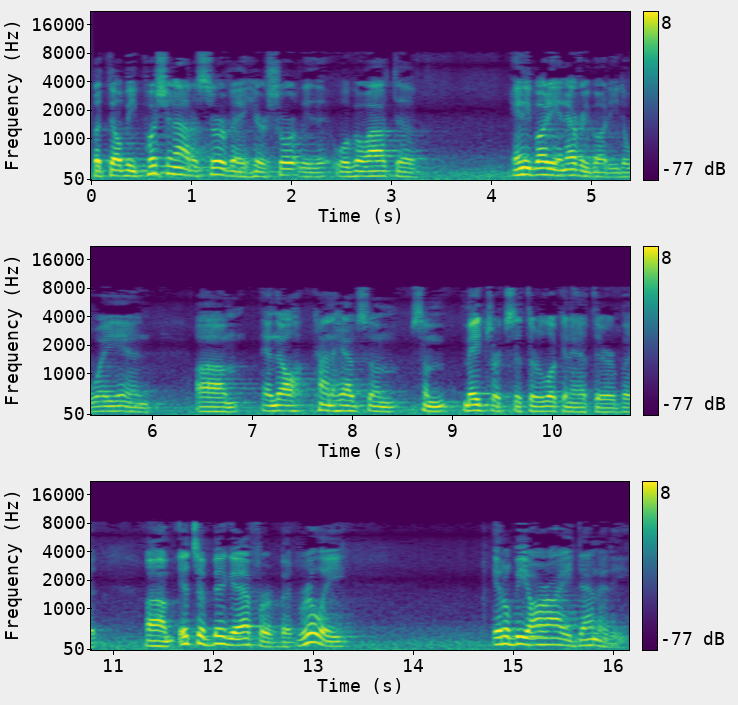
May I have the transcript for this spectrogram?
but they'll be pushing out a survey here shortly that will go out to anybody and everybody to weigh in um, and they'll kind of have some some matrix that they're looking at there. But um, it's a big effort. But really, it'll be our identity.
